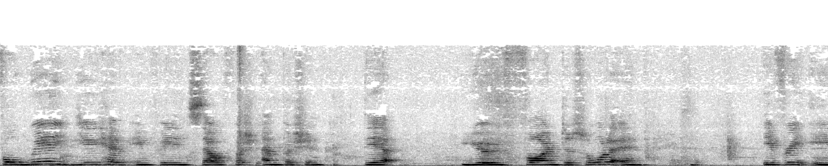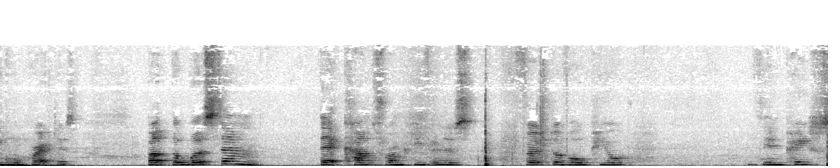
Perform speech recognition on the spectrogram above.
For where you have envy and selfish ambition, there you find disorder and every evil practice. But the wisdom that comes from heaven is first of all pure, then peace,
